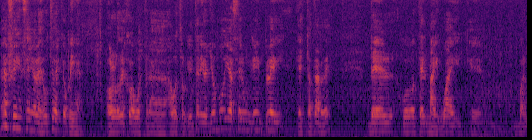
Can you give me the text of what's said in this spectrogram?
En fin, señores, ¿ustedes qué opinan? Os lo dejo a, vuestra, a vuestro criterio. Yo voy a hacer un gameplay esta tarde del juego Tell My Why, que, bueno,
